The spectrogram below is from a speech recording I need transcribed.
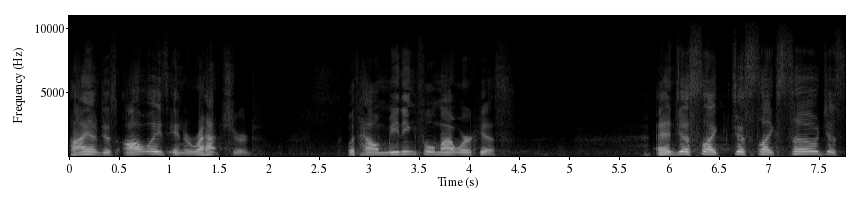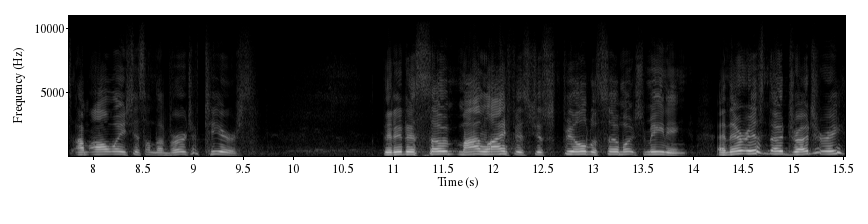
I am just always enraptured with how meaningful my work is and just like just like so just i'm always just on the verge of tears that it is so my life is just filled with so much meaning. And there is no drudgery.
